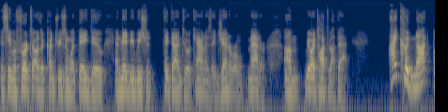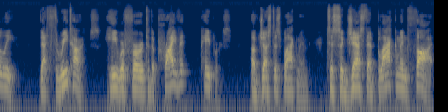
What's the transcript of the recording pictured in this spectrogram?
is he referred to other countries and what they do, and maybe we should take that into account as a general matter. Um, we already talked about that. I could not believe that three times he referred to the private papers of Justice Blackmun to suggest that Blackmun thought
